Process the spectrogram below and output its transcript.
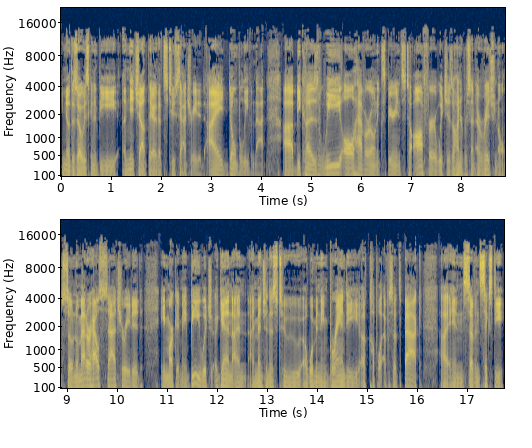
you know there's always going to be a niche out there that's too saturated. I don't believe in that uh, because we all have our own experience to offer, which is 100% original. So no matter how saturated a market may be, which again I, I mentioned this to a woman named Brandy a couple episodes back uh, in 760.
